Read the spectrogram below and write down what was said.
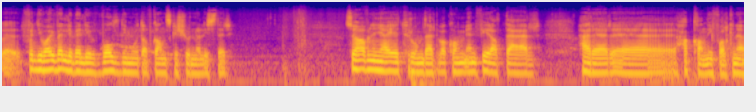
For de var jo veldig, veldig voldelige mot afghanske journalister. Så havnet jeg i et rom der det kom en fyr at der her er eh, Haqqani-folkene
